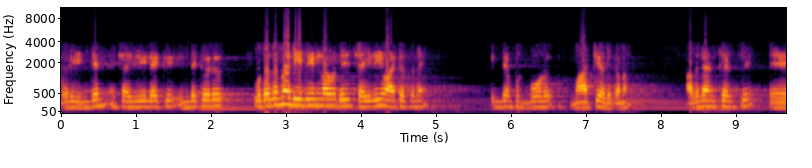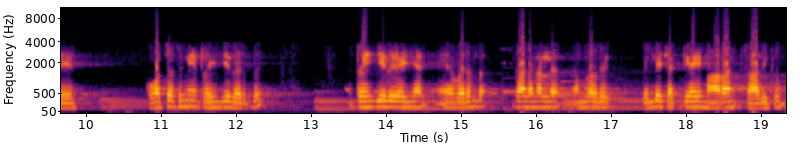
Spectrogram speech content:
ഒരു ഇന്ത്യൻ ശൈലിയിലേക്ക് ഇന്ത്യയ്ക്ക് ഒരു ഉതകുന്ന രീതിയിലുള്ള ഒരു ശൈലി മാറ്റത്തിന് ഇന്ത്യൻ ഫുട്ബോൾ മാറ്റിയെടുക്കണം. അതിനനുസരിച്ച് കോച്ചസിനെ ട്രെയിൻ ചെയ്തെടുത്ത് ട്രെയിൻ ചെയ്ത് കഴിഞ്ഞാൽ വരും കാലങ്ങളിൽ നമ്മളൊരു വലിയ ശക്തിയായി മാറാൻ സാധിക്കും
